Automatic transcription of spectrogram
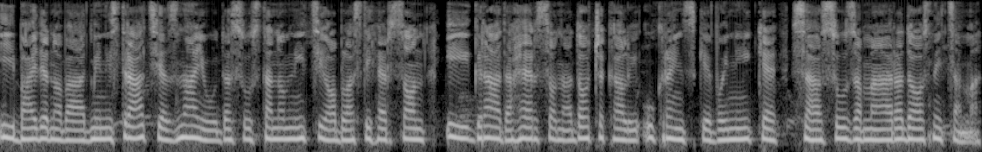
i Bidenova administracija znaju da su stanovnici oblasti Herson i grada Hersona dočekali ukrajinske vojnike sa suzama radosnicama.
